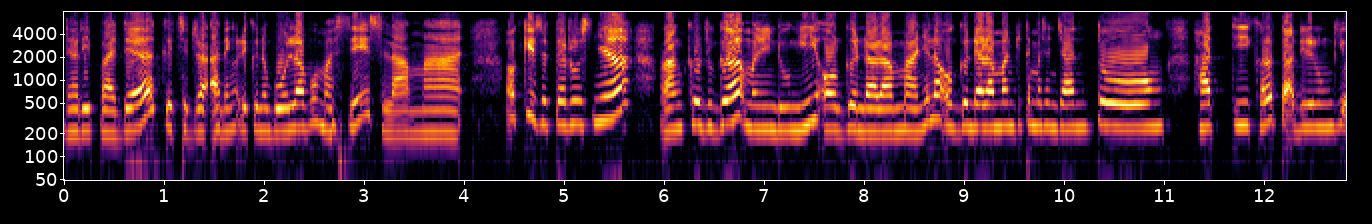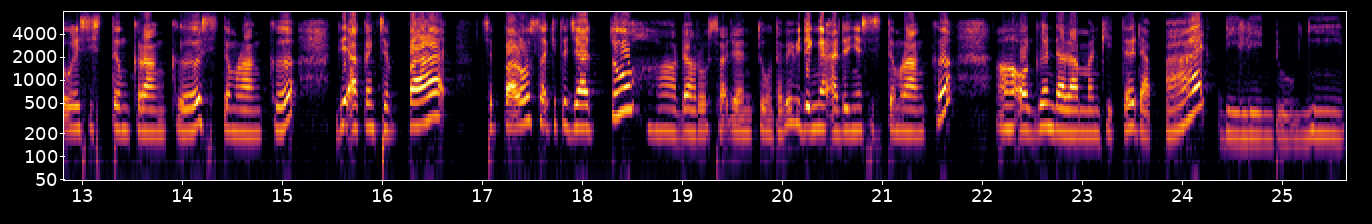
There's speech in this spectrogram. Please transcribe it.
daripada kecederaan. Tengok dia kena bola pun masih selamat. Okey, seterusnya rangka juga melindungi organ dalaman. Yalah organ dalaman kita macam jantung, hati. Kalau tak dilindungi oleh sistem kerangka, sistem rangka, dia akan cepat cepat rosak kita jatuh ha, dah rosak jantung tapi dengan adanya sistem rangka ha, organ dalaman kita dapat dilindungi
